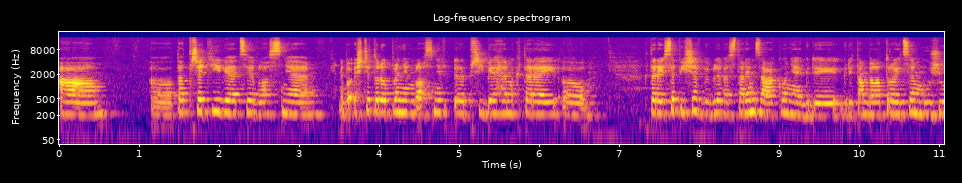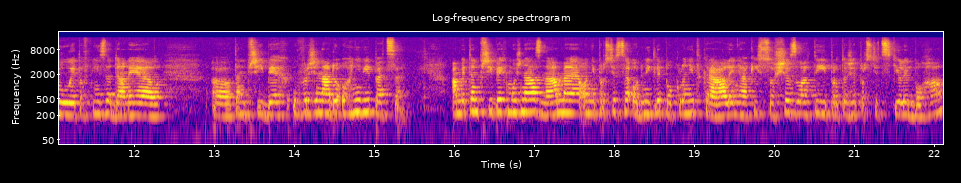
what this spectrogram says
A e, ta třetí věc je vlastně, nebo ještě to doplním vlastně e, příběhem, který, e, který se píše v Bibli ve Starém zákoně, kdy, kdy tam byla trojice mužů, je to v knize Daniel, ten příběh uvržená do ohnivý pece. A my ten příběh možná známe, oni prostě se odmítli poklonit králi, nějaký soše zlatý, protože prostě ctili Boha.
